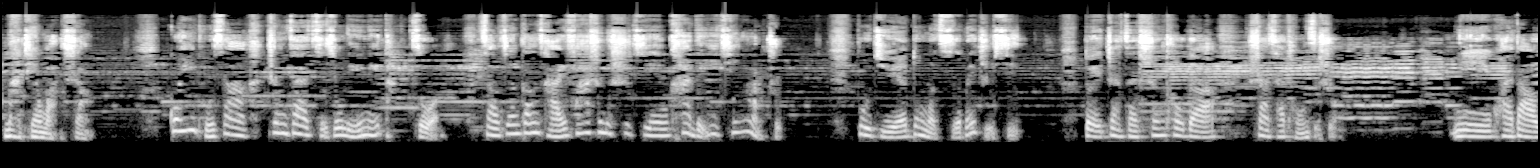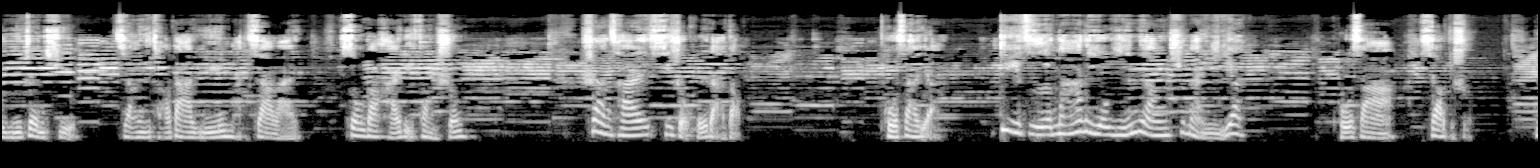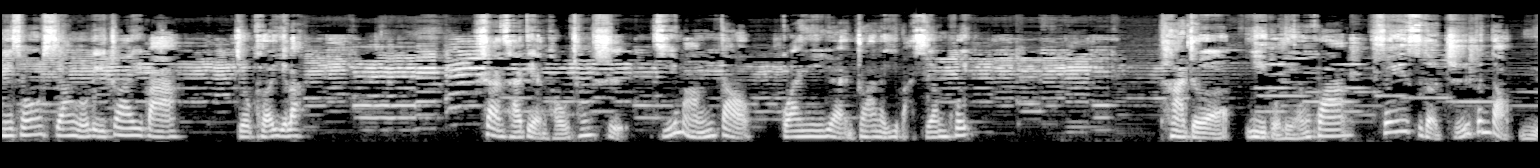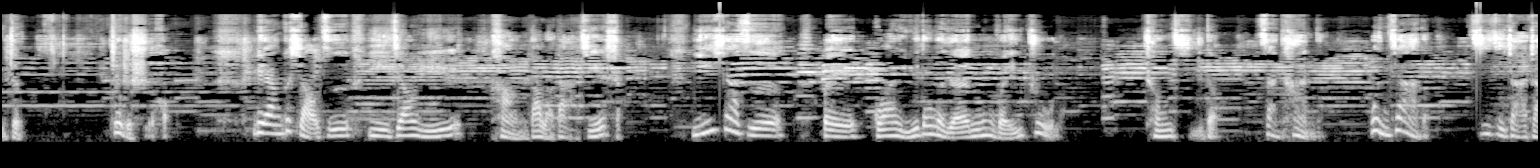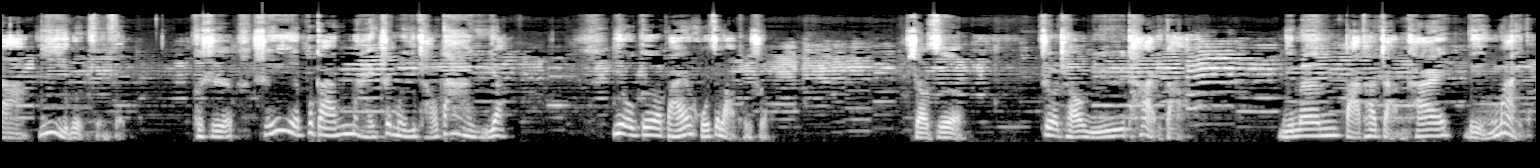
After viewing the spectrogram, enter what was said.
那天晚上，观音菩萨正在紫竹林里打坐，早将刚才发生的事情看得一清二楚，不觉动了慈悲之心，对站在身后的善财童子说：“你快到渔镇去，将一条大鱼买下来，送到海里放生。”善财洗手回答道：“菩萨呀。”弟子哪里有银两去买鱼呀？菩萨笑着说：“你从香炉里抓一把就可以了。”善财点头称是，急忙到观音院抓了一把香灰，踏着一朵莲花，飞似的直奔到渔镇。这个时候，两个小子已将鱼扛到了大街上，一下子。被观鱼灯的人围住了，称奇的、赞叹的、问价的，叽叽喳喳，议论纷纷。可是谁也不敢买这么一条大鱼呀。有个白胡子老头说：“小子，这条鱼太大了，你们把它展开，零卖吧。”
